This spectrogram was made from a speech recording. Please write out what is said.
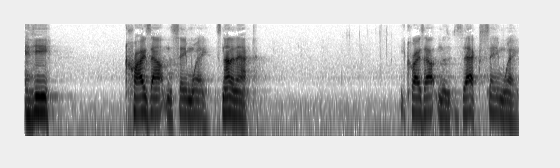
And he cries out in the same way. It's not an act. He cries out in the exact same way.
